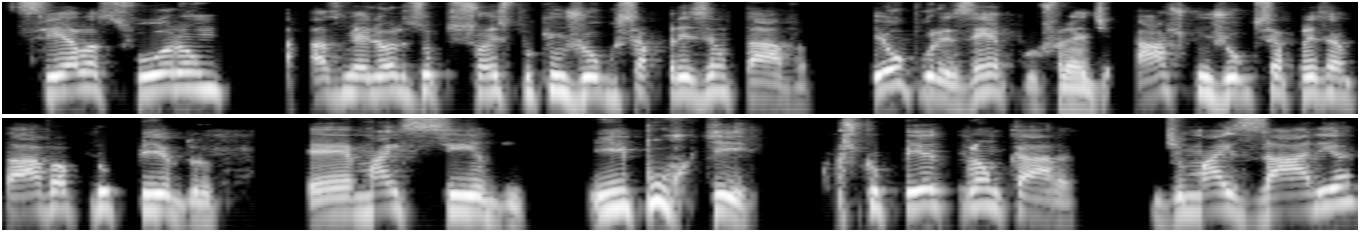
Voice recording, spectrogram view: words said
se elas foram as melhores opções para que o jogo se apresentava. Eu, por exemplo, Fred, acho que o jogo se apresentava para o Pedro é, mais cedo. E por quê? Acho que o Pedro é um cara de mais área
